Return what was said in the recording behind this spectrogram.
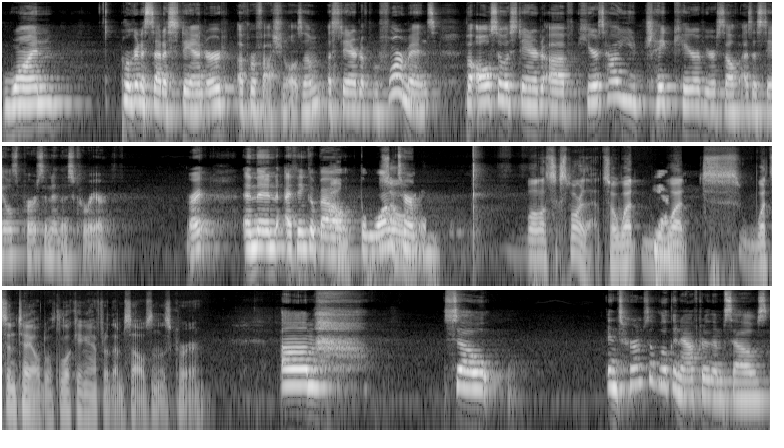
one, we're going to set a standard of professionalism, a standard of performance, but also a standard of here's how you take care of yourself as a salesperson in this career. Right. And then I think about Well, the long so- term. Well, let's explore that. So what Yeah. what what's entailed with looking after themselves in this career? Um, so in terms of looking after themselves,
